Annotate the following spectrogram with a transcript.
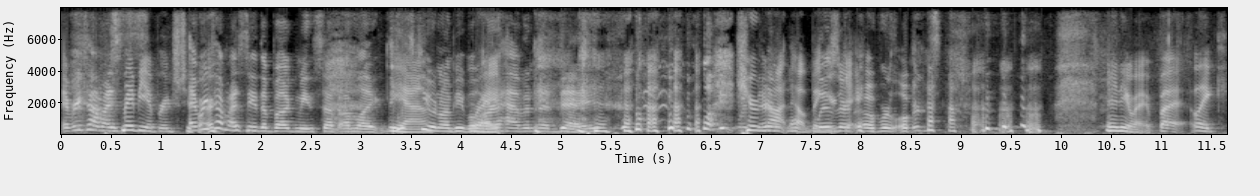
Every time I maybe a bridge too every far. time I see the bug meat stuff, I'm like, these Yeah, QAnon people right. are having a day. Like, You're not helping your lizard overlords. anyway, but like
